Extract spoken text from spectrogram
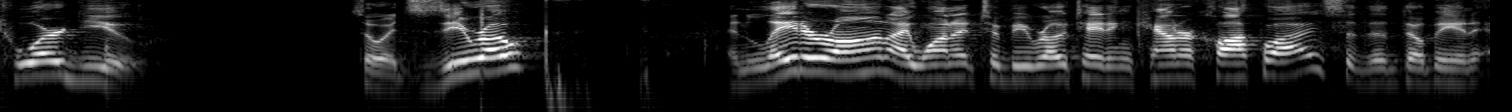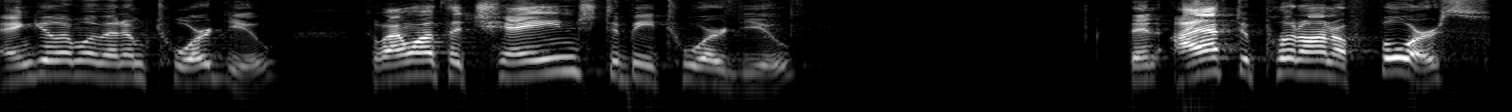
toward you, so it's zero, and later on I want it to be rotating counterclockwise so that there'll be an angular momentum toward you. So I want the change to be toward you. Then I have to put on a force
